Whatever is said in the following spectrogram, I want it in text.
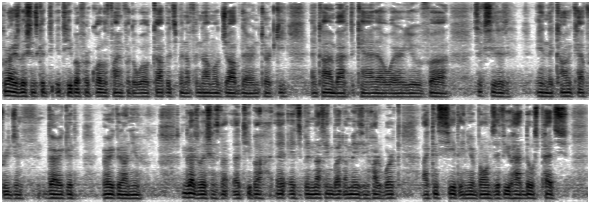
Congratulations, Atiba, for qualifying for the World Cup. It's been a phenomenal job there in Turkey and coming back to Canada where you've uh, succeeded in the CONCACAF region. Very good. Very good on you. Congratulations, Atiba. It's been nothing but amazing hard work. I can see it in your bones. If you had those pets,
